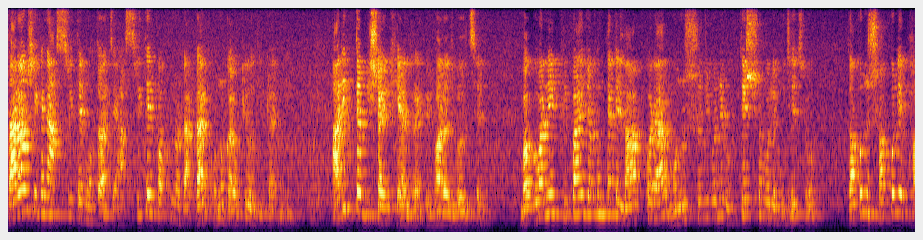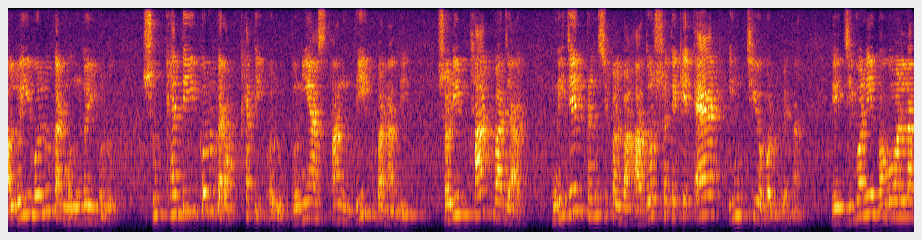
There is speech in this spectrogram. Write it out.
তারাও সেখানে আশ্রিতের মতো আছে। আশ্রিতের কখনো ডাকার কোনো কাউকে অধিকার নেই। আরেকটা বিষয় খেয়াল রাখবে, মহারাজ বলছেন, ভগবানের কৃপায় যখন তাকে লাভ করা মনুষ্য জীবনের উদ্দেশ্য বলে বুঝেছ, তখন সকলে ভালোই বলুক আর মন্দই বলুক। সুখ্যাতিই করুক আর অখ্যাতি করুক। দুনিয়া স্থান দিক বা না দিক, শরীর থাক বা যাক, নিজের প্রিন্সিপাল বা আদর্শ থেকে এক ইঞ্চিও ঘটবে না। এই জীবনে ভগবান লাভ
